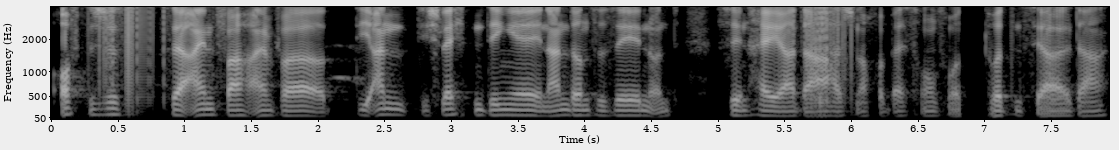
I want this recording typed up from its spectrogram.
oft ist es sehr einfach, einfach die, an, die schlechten Dinge in anderen zu sehen und zu sehen, hey, ja, da hast du noch Verbesserungspotenzial, da,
